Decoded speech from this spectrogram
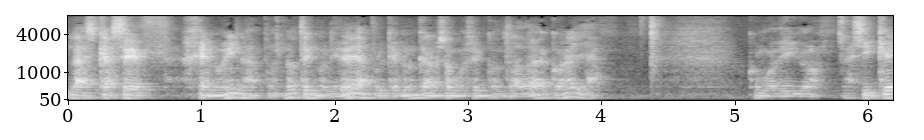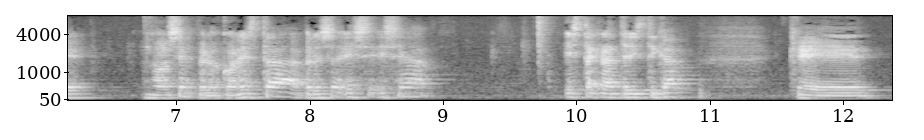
la escasez genuina? Pues no tengo ni idea, porque nunca nos hemos encontrado con ella. Como digo. Así que, no lo sé, pero con esta, pero esa, esa esta característica que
